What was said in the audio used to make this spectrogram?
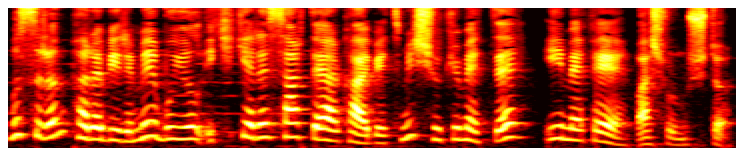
Mısır'ın para birimi bu yıl iki kere sert değer kaybetmiş, hükümet de IMF'ye başvurmuştu.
